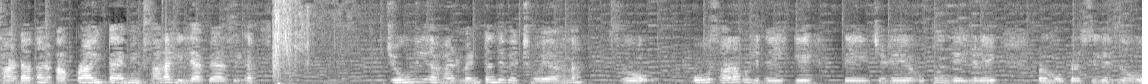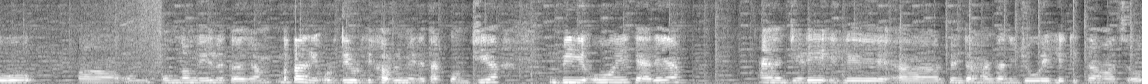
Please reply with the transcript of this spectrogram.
ਸਾਡਾ ਤਾਂ ਆਪਣਾ ਹੀ ਟਾਈਮਿੰਗ ਸਾਰਾ ਹਿੱਲਿਆ ਪਿਆ ਸੀਗਾ। ਜੋ ਵੀ ਆਹ ਐਡਮਿੰਟਨ ਦੇ ਵਿੱਚ ਹੋਇਆ ਹਨਾ, ਸੋ ਉਹ ਸਾਰਾ ਕੁਝ ਦੇਖ ਕੇ ਤੇ ਜਿਹੜੇ ਉਥੋਂ ਦੇ ਜਿਹੜੇ ਪ੍ਰਮੋਟਰ ਸੀਗੇ, ਸੋ ਉਹ ਉਹਨਾਂ ਨੂੰ ਇਹ ਜਾਂ ਪਤਾ ਨਹੀਂ ਉੜਦੀ ਉੜਦੀ ਖਬਰ ਮੇਰੇ ਤੱਕ ਪਹੁੰਚੀ ਆ ਵੀ ਉਹ ਇਹ ਕਹਿ ਰਹੇ ਆ ਜਿਹੜੇ ਇਹ ਰਪਿੰਦਰ ਹਾਂਡਾ ਨੇ ਜੋ ਇਹ ਕੀਤਾ ਵਾ, ਸੋ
